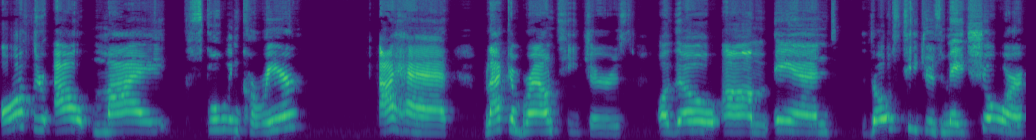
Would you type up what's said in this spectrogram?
All throughout my schooling career, I had black and brown teachers, although, um, and those teachers made sure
